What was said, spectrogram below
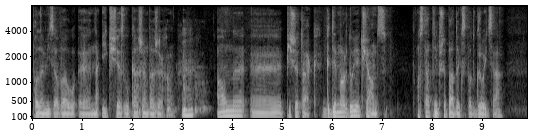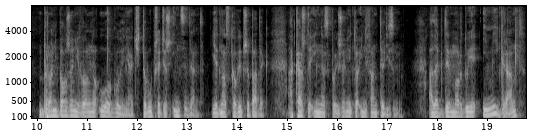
polemizował na X z Łukaszem Warzechą. On y, pisze tak. Gdy morduje ksiądz, ostatni przypadek spod Grójca, broń Boże nie wolno uogólniać. To był przecież incydent, jednostkowy przypadek, a każde inne spojrzenie to infantylizm. Ale gdy morduje imigrant,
